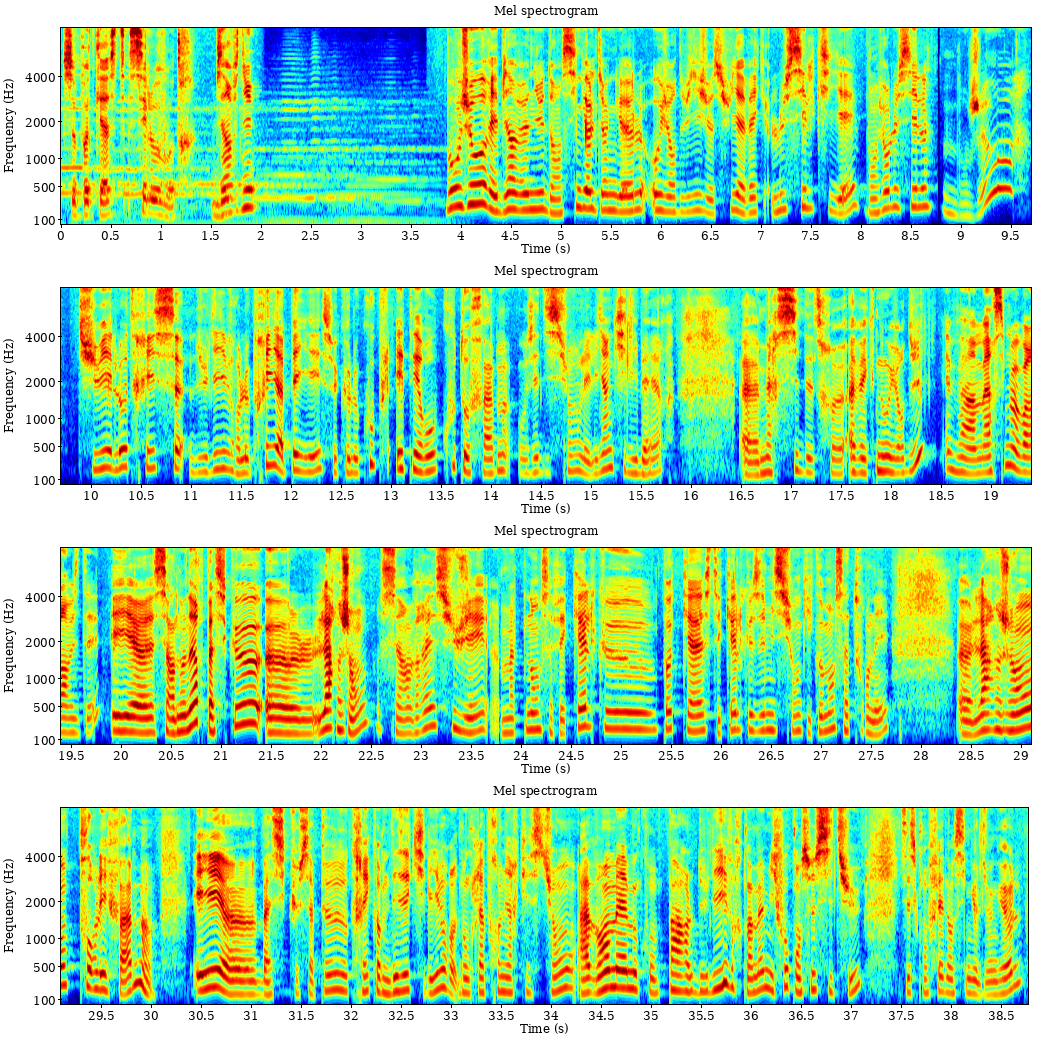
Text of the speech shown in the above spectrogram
Ce podcast, c'est le vôtre. Bienvenue Bonjour et bienvenue dans Single Jungle. Aujourd'hui, je suis avec Lucille Quillet. Bonjour Lucille. Bonjour. Tu es l'autrice du livre Le prix à payer, ce que le couple hétéro coûte aux femmes aux éditions Les liens qui libèrent. Euh, merci d'être avec nous aujourd'hui. Eh ben, merci de m'avoir invité. Et euh, c'est un honneur parce que euh, l'argent, c'est un vrai sujet. Maintenant, ça fait quelques podcasts et quelques émissions qui commencent à tourner. L'argent pour les femmes et bah, ce que ça peut créer comme déséquilibre. Donc la première question, avant même qu'on parle du livre, quand même, il faut qu'on se situe. C'est ce qu'on fait dans Single Jungle.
